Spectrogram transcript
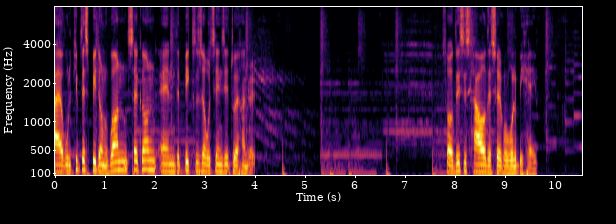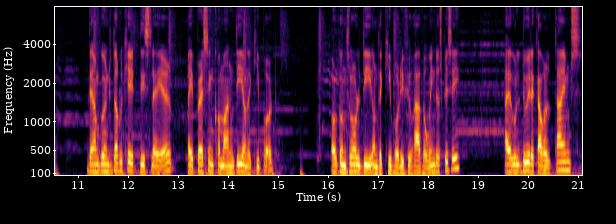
I will keep the speed on 1 second and the pixels I will change it to 100. So this is how the circle will behave. Then I'm going to duplicate this layer by pressing Command D on the keyboard or Control D on the keyboard if you have a Windows PC. I will do it a couple of times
